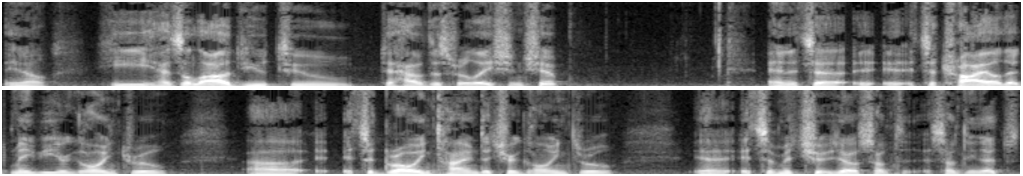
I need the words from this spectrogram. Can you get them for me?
You know, He has allowed you to to have this relationship, and it's a it's a trial that maybe you're going through. Uh, it's a growing time that you're going through. Uh, it's a mature, you know, something something that's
